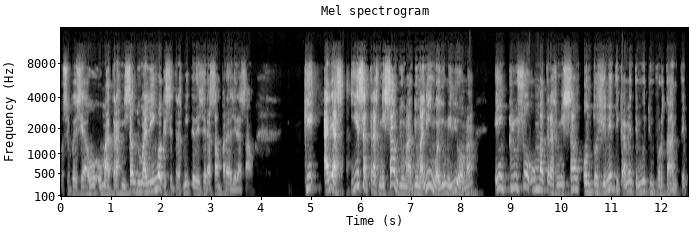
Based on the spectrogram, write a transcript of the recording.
Você pode dizer, uma transmissão de uma língua que se transmite de geração para geração. Que, aliás, e essa transmissão de uma, de uma língua, de um idioma, é incluso uma transmissão ontogeneticamente muito importante,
